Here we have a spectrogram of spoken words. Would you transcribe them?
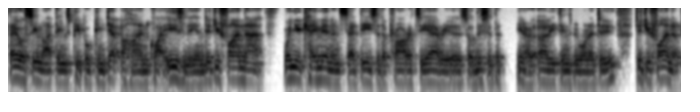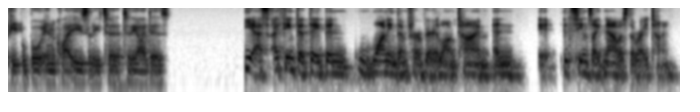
They all seem like things people can get behind quite easily. And did you find that when you came in and said these are the priority areas or this is the you know early things we want to do? Did you find that people bought in quite easily to to the ideas? Yes, I think that they've been wanting them for a very long time, and it, it seems like now is the right time.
